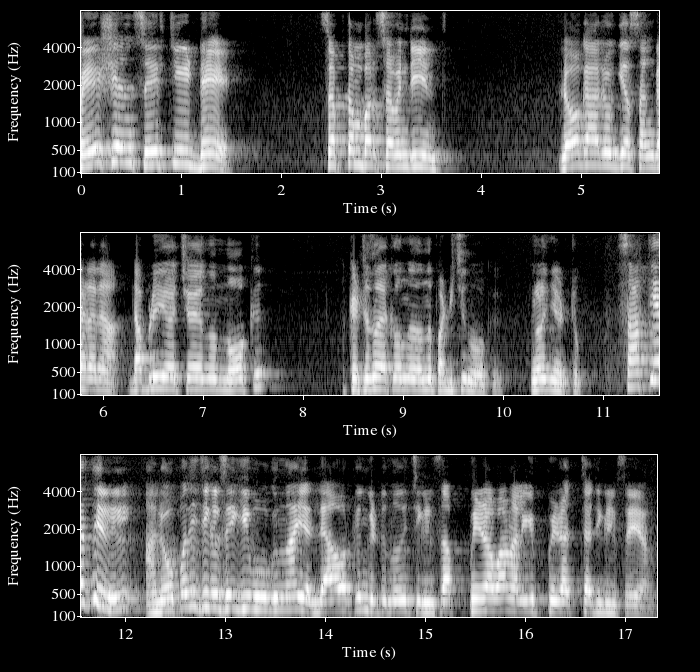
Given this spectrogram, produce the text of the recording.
patient safety day September seventeenth ലോകാരോഗ്യ സംഘടന ഡബ്ല്യു എച്ച് എന്ന് നോക്ക്. കെട്ടുന്നതൊക്കെ ഒന്ന് ഒന്ന് പഠിച്ചു നോക്ക്. നിങ്ങൾ ഞെട്ടും സത്യത്തിൽ അലോപ്പതി ചികിത്സയ്ക്ക് പോകുന്ന എല്ലാവർക്കും കിട്ടുന്നത് ചികിത്സ പിഴവാണ് അല്ലെങ്കിൽ പിഴച്ച ചികിത്സയാണ്.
